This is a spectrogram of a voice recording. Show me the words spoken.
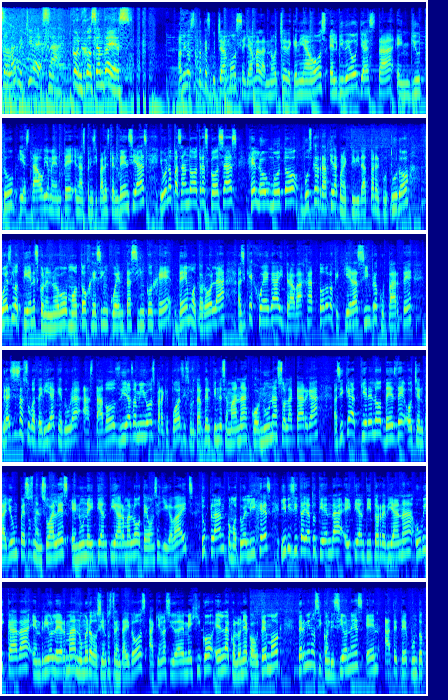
Celebrity Exa con José Andrés. Amigos, esto que escuchamos se llama La Noche de Kenia Oz. El video ya está en YouTube y está obviamente en las principales tendencias. Y bueno, pasando a otras cosas, Hello Moto, busca rápida conectividad para el futuro, pues lo tienes con el nuevo Moto G50 5G de Motorola. Así que juega y trabaja todo lo que quieras sin preocuparte, gracias a su batería que dura hasta dos días, amigos, para que puedas disfrutar del fin de semana con una sola carga. Así que adquiérelo desde 81 pesos mensuales en un ATT Ármalo de 11 GB. Tu plan, como tú eliges, y visita ya tu tienda ATT Torrediana, ubicada en Río Lerma, número 232, aquí en la Ciudad de México, en la colonia Cuauhtémoc. Términos y condiciones en att.com.mx.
